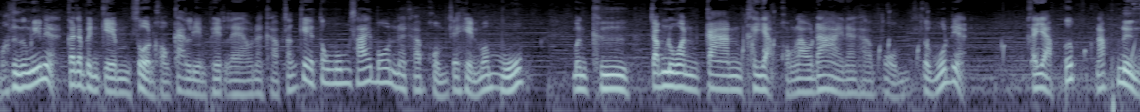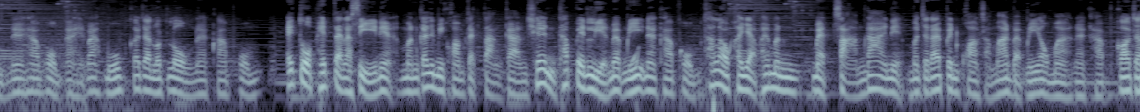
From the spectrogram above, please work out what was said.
มาถึงตรงนี้เนี่ยก็จะเป็นเกมส่วนของการเรียงเพชรแล้วนะครับสังเกตตรงมุมซ้ายบนนะครับผมจะเห็นว่า move มันคือจำนวนการขยับของเราได้นะครับ ผมสมมุติเนี่ยขยับปุ๊บนับ1นะครับผมเห็นป่ะ move ก็จะลดลงนะครับผมไอตัวเพชรแต่ละสีเนี่ยมันก็จะมีความแตกต่างกัน เช่น ถ้าเป็นเหรียญแบบนี้นะครับผมถ้าเราขยับให้มันแมทสามได้เนี่ยมันจะได้เป็นความสามารถแบบนี้ออกมานะครับก็จะ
